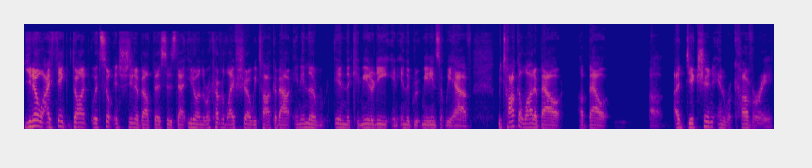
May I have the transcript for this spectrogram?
You know, I think Dawn, what's so interesting about this is that, you know, in the Recovered Life show, we talk about and in the in the community and in the group meetings that we have, we talk a lot about about uh, addiction and recovery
